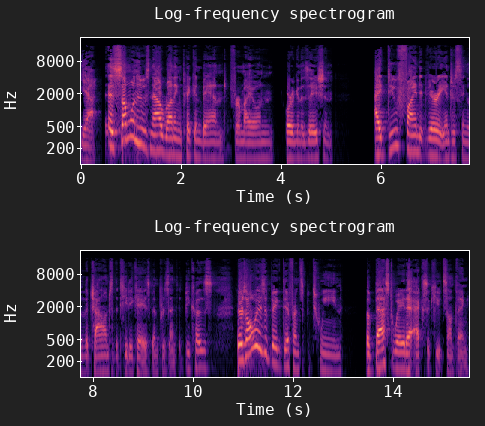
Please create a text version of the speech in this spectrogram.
Yeah. As someone who's now running pick and ban for my own organization, I do find it very interesting that the challenge that TDK has been presented because there's always a big difference between the best way to execute something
